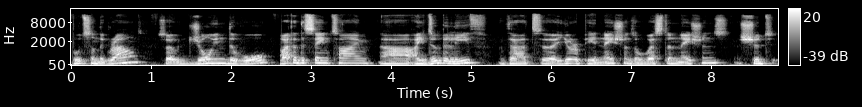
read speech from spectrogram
boots on the ground, so join the war. But at the same time, uh, I do believe that uh, European nations or Western nations should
